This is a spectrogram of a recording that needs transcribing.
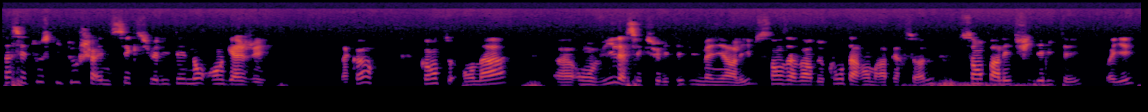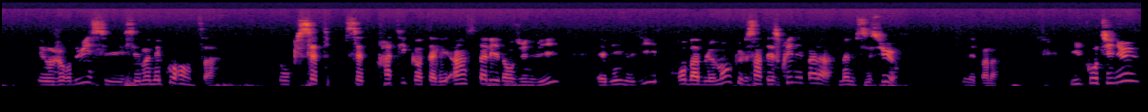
Ça, c'est tout ce qui touche à une sexualité non engagée. D'accord? Quand on a, euh, on vit la sexualité d'une manière libre, sans avoir de compte à rendre à personne, sans parler de fidélité, voyez? Et aujourd'hui, c'est monnaie courante, ça. Donc cette, pratique, quand elle est installée dans une vie, eh bien, il nous dit probablement que le Saint-Esprit n'est pas là. Même c'est sûr qu'il n'est pas là. Il continue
